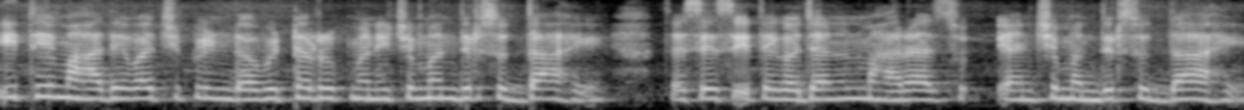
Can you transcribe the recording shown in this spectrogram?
इथे महादेवाची पिंड विठ्ठल रुक्मिणीचे मंदिरसुद्धा आहे. तसेच इथे गजानन महाराज यांचे मंदिरसुद्धा आहे.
